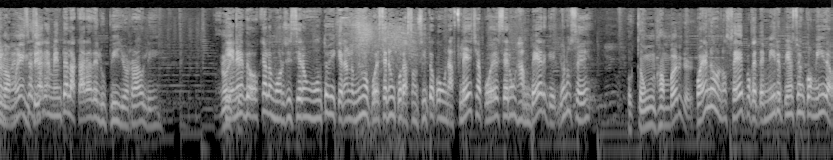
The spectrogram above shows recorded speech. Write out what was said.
íntimamente. necesariamente la cara de Lupillo, Raúl. Bueno, y Tiene dos que a lo mejor se hicieron juntos y que eran lo mismo. Puede ser un corazoncito con una flecha, puede ser un hamburger, yo no sé. Porque un hamburger. Bueno, no sé, porque te miro y pienso en comida,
